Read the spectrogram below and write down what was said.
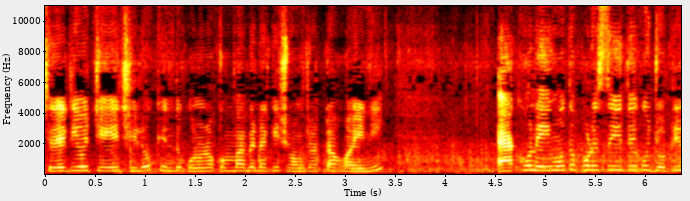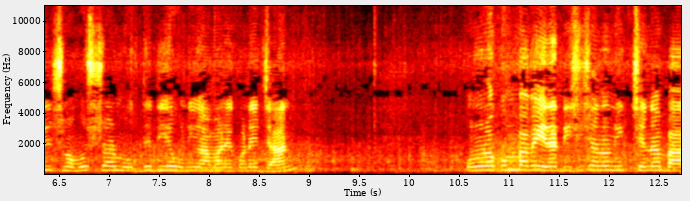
ছেলেটিও চেয়েছিল, কিন্তু কোনো রকমভাবে নাকি সংসারটা হয়নি। এখন এই মতো পরিস্থিতিতে খুব জটিল সমস্যার মধ্যে দিয়ে উনি আমার এখানে যান। কোনো রকম ভাবে এরা ডিসিশনও নিচ্ছে না বা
